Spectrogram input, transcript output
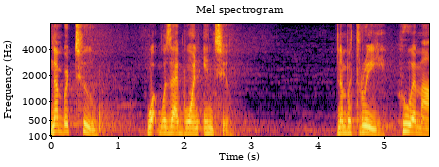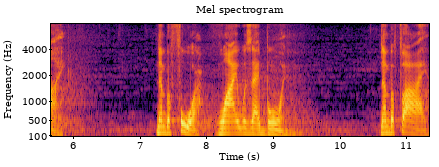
Number two, what was I born into? Number three, who am I? Number four, why was I born? Number five,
